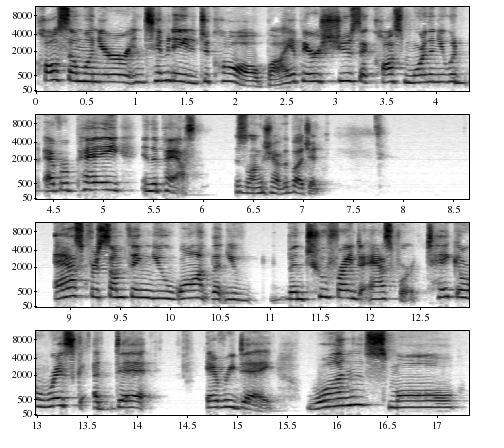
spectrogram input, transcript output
Call someone you're intimidated to call. Buy a pair of shoes that cost more than you would ever pay in the past, as long as you have the budget. Ask for something you want that you've been too frightened to ask for. Take a risk a day every day. One small,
